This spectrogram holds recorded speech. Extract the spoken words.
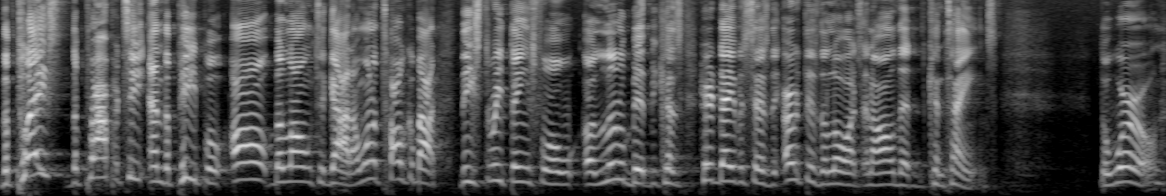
The place, the property, and the people all belong to God. I want to talk about these three things for a, a little bit because here David says, The earth is the Lord's and all that contains, the world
